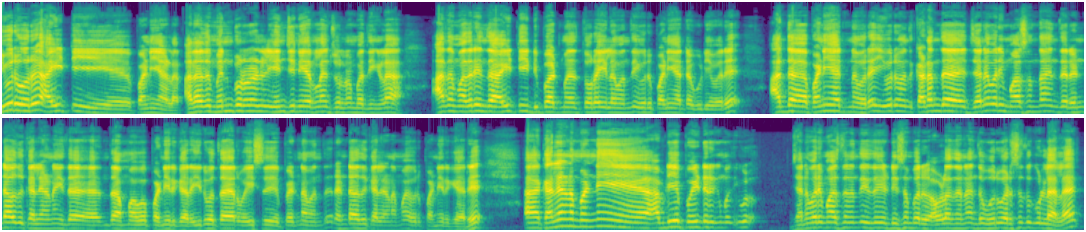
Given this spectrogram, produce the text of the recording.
இவர் ஒரு ஐடி பணியாளர். அதாவது மென்பொருள் என்ஜினியர்லாம் சொல்கிறோம் பார்த்தீங்களா அந்த மாதிரி இந்த ஐடி டிபார்ட்மெண்ட் துறையில் வந்து இவர் பணியாற்றக்கூடியவர். அந்த பணியாற்றினவர் இவர் வந்து கடந்த ஜனவரி மாதம் தான் இந்த ரெண்டாவது கல்யாணம் இதை இந்த அம்மாவை பண்ணியிருக்காரு. இருபத்தாயிரம் வயசு பெண்ணை வந்து ரெண்டாவது கல்யாணமாக இவர் பண்ணியிருக்காரு. கல்யாணம் பண்ணி அப்படியே போயிட்டு இருக்கும்போது இவ்வளோ ஜனவரி மாதத்துலேருந்து இது டிசம்பர் அவ்வளோதானே இந்த ஒரு வருஷத்துக்குள்ளால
